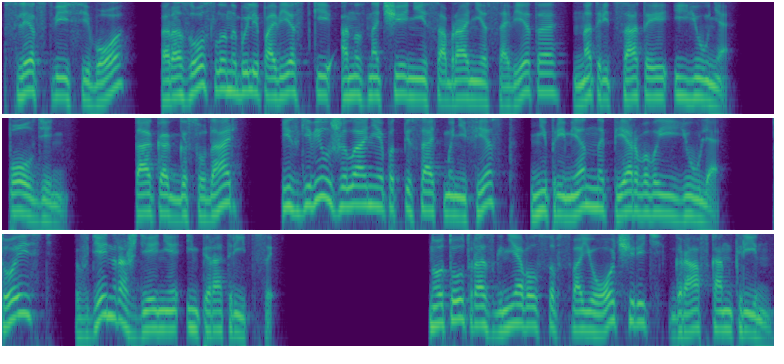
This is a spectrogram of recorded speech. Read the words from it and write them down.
Вследствие сего разосланы были повестки о назначении собрания Совета на 30 июня, полдень, так как государь изъявил желание подписать манифест непременно 1 июля, то есть в день рождения императрицы. Но тут разгневался в свою очередь граф Конкрин,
